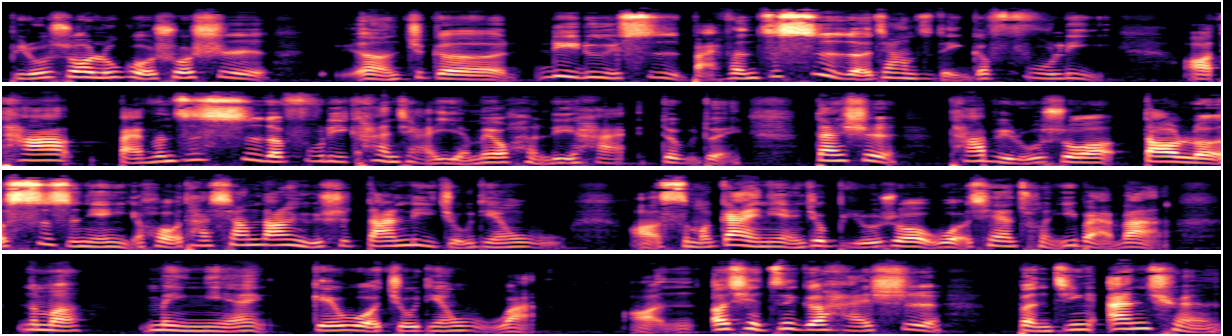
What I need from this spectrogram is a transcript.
比如说，如果说是，嗯，这个利率是百分之四的这样子的一个复利。哦，它百分之四的复利看起来也没有很厉害，对不对？但是它比如说到了四十年以后，它相当于是单利九点五啊，什么概念？就比如说我现在存一百万，那么每年给我九点五万啊，而且这个还是本金安全，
